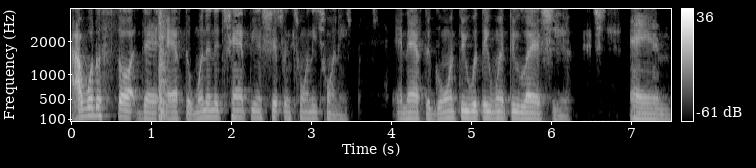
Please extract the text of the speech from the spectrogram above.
I would have thought that after winning the championship in 2020 and after going through what they went through last year and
